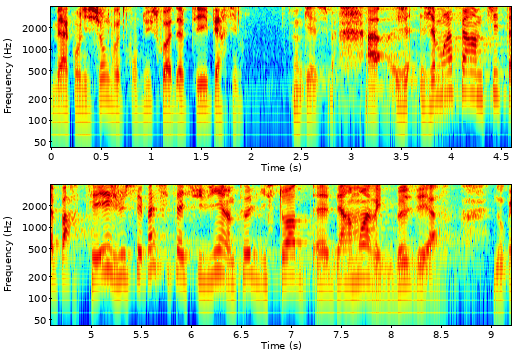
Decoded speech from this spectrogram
mais à condition que votre contenu soit adapté et pertinent. Ok, super. Alors, j'aimerais faire un petit aparté. Je ne sais pas si tu as suivi un peu l'histoire euh, dernièrement avec Buzzea. Donc,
